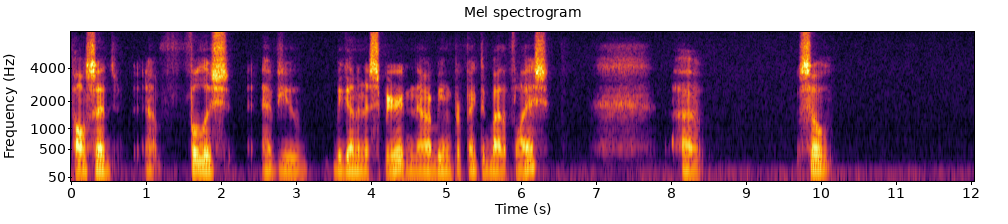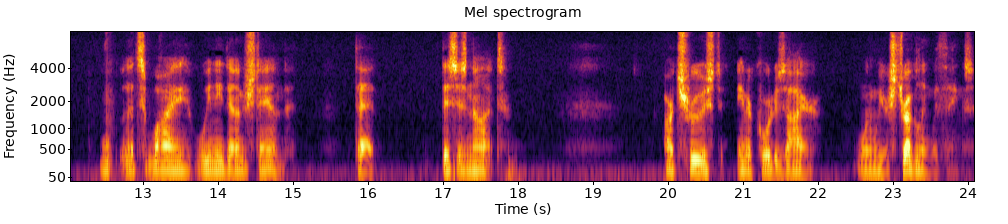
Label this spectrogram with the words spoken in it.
Paul said, Foolish have you begun in the spirit and now are being perfected by the flesh? Uh, so that's why we need to understand that this is not our truest inner core desire when we are struggling with things.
